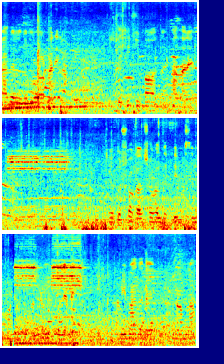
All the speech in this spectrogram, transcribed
বাজারের জন্য রওনা দিলাম। দেখি কি পাওয়া যায় বাজারে। যেহেতু সকাল সকাল দেখতে পাচ্ছেন অনেক দোকান খুলে আমি বাজারে নামলাম।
